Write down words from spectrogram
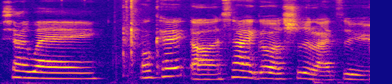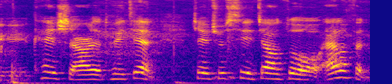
下一位。OK，呃，下一个是来自于 K 十二的推荐，这出戏叫做 Elephant，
